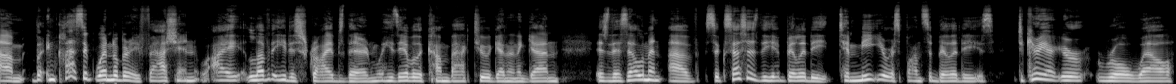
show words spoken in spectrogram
Um, but in classic Wendell Berry fashion, I love that he describes there and what he's able to come back to again and again is this element of success is the ability to meet your responsibilities, to carry out your role well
